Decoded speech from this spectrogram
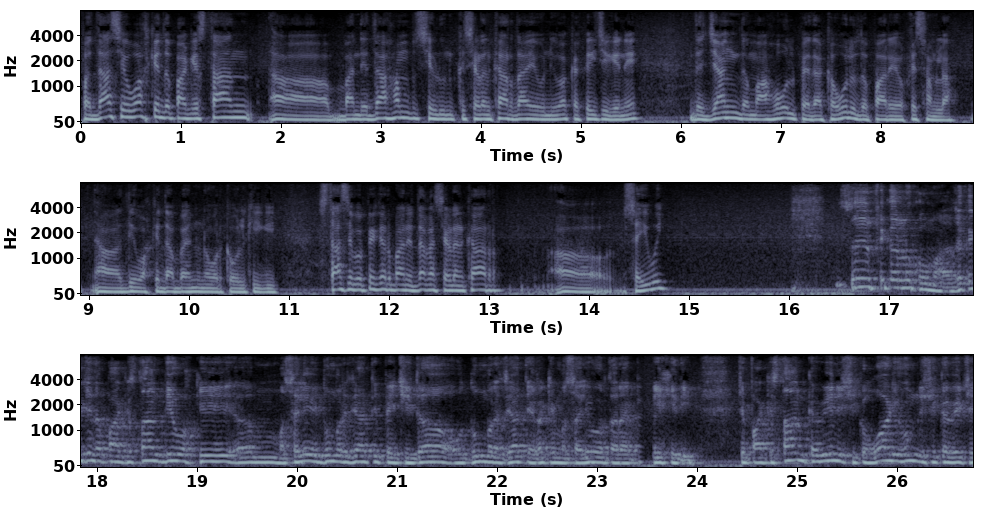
په داسې وخت کې د پاکستان باندې دا هم سیړونکو سیړنکار دا یو نیوکه کوي چې ګنې د جنگ د ماحول پیدا کولو د پاره یو قسم لا دی وخت دا بیانونه ورکول کیږي ستاسو په فکر باندې دغه سړنکار صحیح وي زه فکر نه کوم ځکه چې د پاکستان دی وخت کې مسلې دومره زیاتې پیچیده او دومره زیاتې غټې مسلې ورته راپېښې دي چې پاکستان کوي نشي کوي هم نشي کوي چې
